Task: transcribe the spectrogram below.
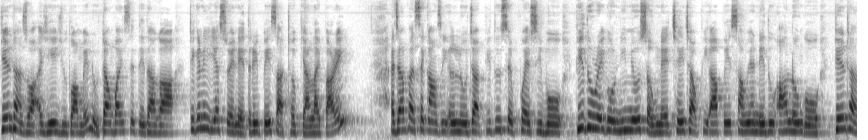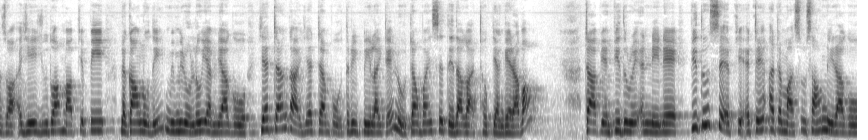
ပြင်းထန်စွာအရေးယူသွားမယ်လို့တောင်ပိုင်းစစ်ဒေသကဒီကနေ့ရက်စွဲနဲ့သတိပေးစာထုတ်ပြန်လိုက်ပါတယ်။ အကြမ်းဖက်စစ်ကောင်စီအလို့ကြပြည်သူစစ်ဖွဲ့စည်းဖို့ပြည်သူတွေကိုနှီးမျိုးစုံနဲ့ချင်းချောက်ဖိအားပေးဆောင်ရွက်နေသူအလုံးကိုပြင်းထန်စွာအရေးယူသွားမှာဖြစ်ပြီး၎င်းတို့သည်မိမိတို့လုပ်ရများကိုရက်တန်းကရက်တန်းဖို့သတိပေးလိုက်တယ်လို့တောင်ပိုင်းစစ်ဒေသကထုတ်ပြန်ခဲ့တာပါ။ဒါပြင်ပြည်သူတွေအနေနဲ့ပြည်သူစစ်အဖြစ်အတင်းအတ္တမဆူဆောင်းနေတာကို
